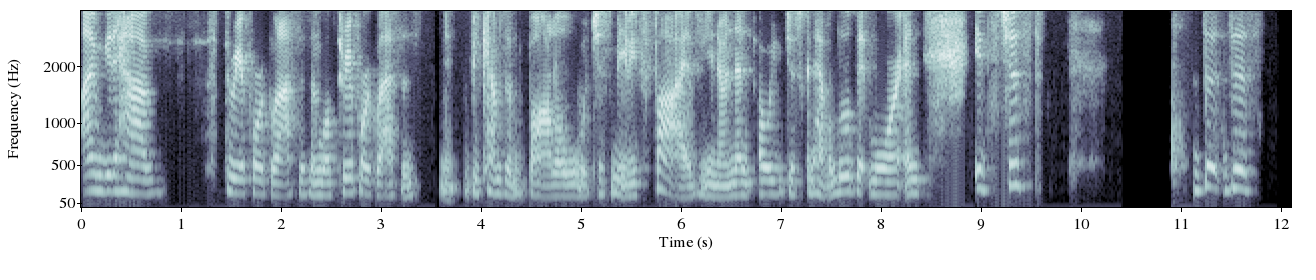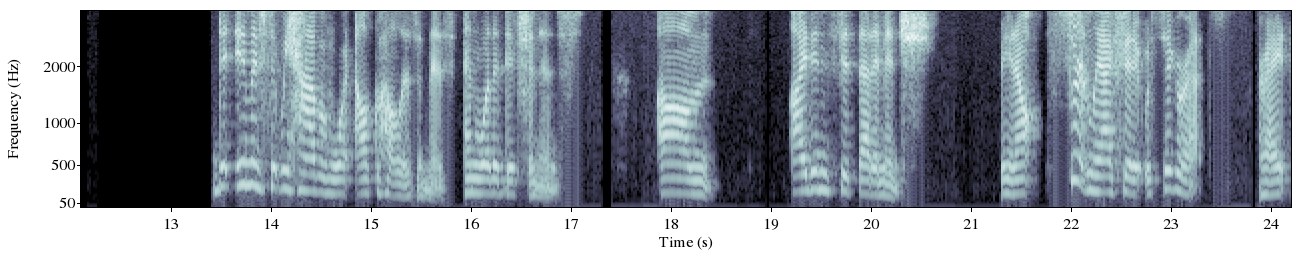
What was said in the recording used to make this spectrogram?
I'm going to have three or four glasses and well three or four glasses becomes a bottle which is maybe five you know and then oh you're just going to have a little bit more. And it's just the the the image that we have of what alcoholism is and what addiction is. Um i didn't fit that image. You know certainly i fit it with cigarettes right?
